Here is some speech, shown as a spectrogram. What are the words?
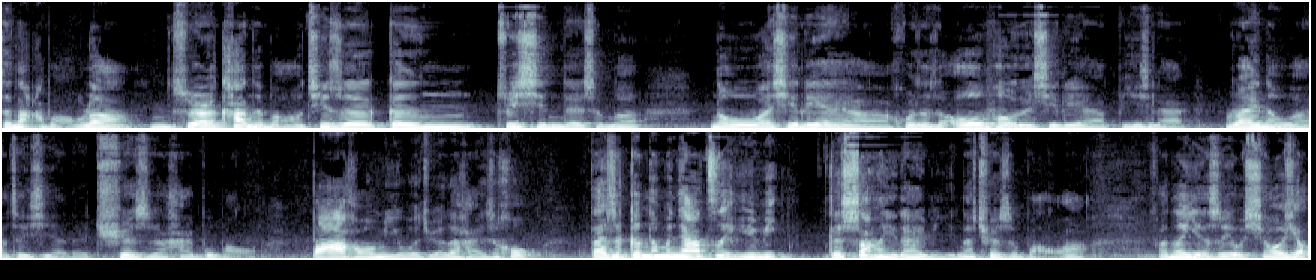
这哪薄了？你虽然看着薄，其实跟最新的什么 nova 系列呀，或者是 oppo 的系列啊比起来，reno 啊这些的确实还不薄。八毫米我觉得还是厚，但是跟他们家自己比，跟上一代比，那确实薄啊。反正也是有小小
